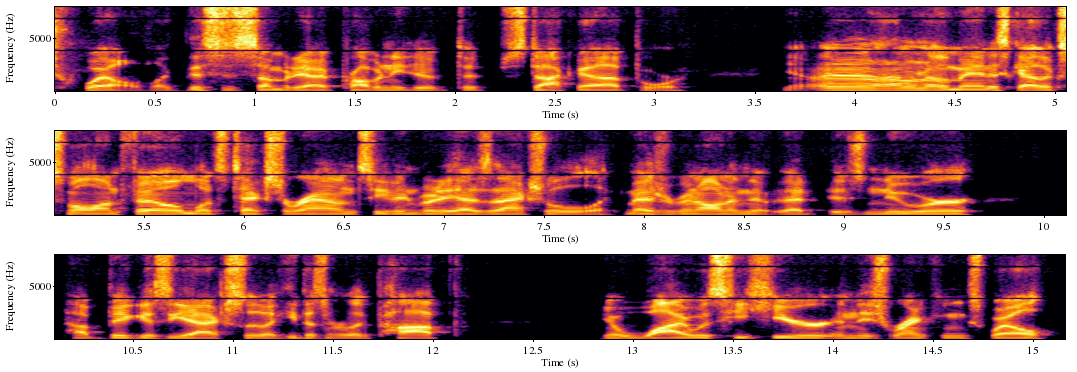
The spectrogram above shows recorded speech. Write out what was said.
12. Like this is somebody I probably need to, to stock up or, you know, eh, I don't know, man. This guy looks small on film. Let's text around, see if anybody has an actual like measurement on him that, that is newer. How big is he actually? Like he doesn't really pop. You know, why was he here in these rankings? Well,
